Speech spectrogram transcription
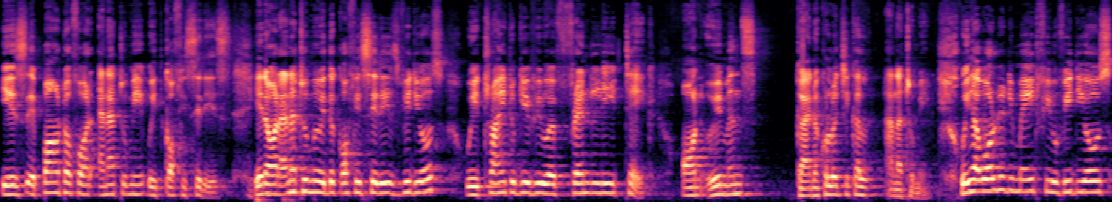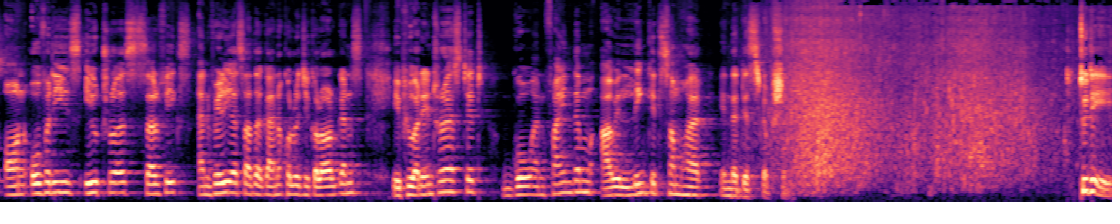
is a part of our Anatomy with Coffee series. In our Anatomy with the Coffee series videos, we try to give you a friendly take on women's gynecological anatomy. We have already made few videos on ovaries, uterus, cervix and various other gynecological organs. If you are interested, go and find them. I will link it somewhere in the description. Today,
